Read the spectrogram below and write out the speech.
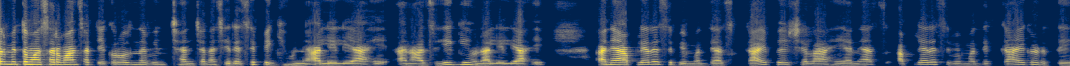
तर मी तुम्हा सर्वांसाठी एक रोज नवीन छान-छान अशी रेसिपी घेऊन आलेली आहे आणि आजही घेऊन आलेली आहे. आणि आपल्या रेसिपीमध्ये आज काय स्पेशल आहे आणि आज आपल्या रेसिपीमध्ये काय घडते,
